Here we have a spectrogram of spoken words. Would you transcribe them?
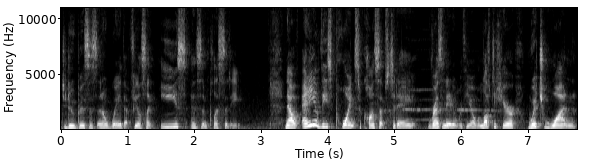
to do business in a way that feels like ease and simplicity. Now, if any of these points or concepts today resonated with you, I would love to hear which one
